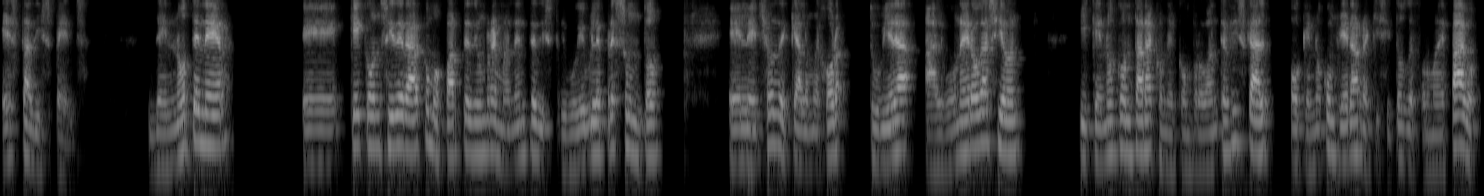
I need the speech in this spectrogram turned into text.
esta dispensa de no tener eh, que considerar como parte de un remanente distribuible presunto el hecho de que a lo mejor tuviera alguna erogación y que no contara con el comprobante fiscal o que no cumpliera requisitos de forma de pago.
